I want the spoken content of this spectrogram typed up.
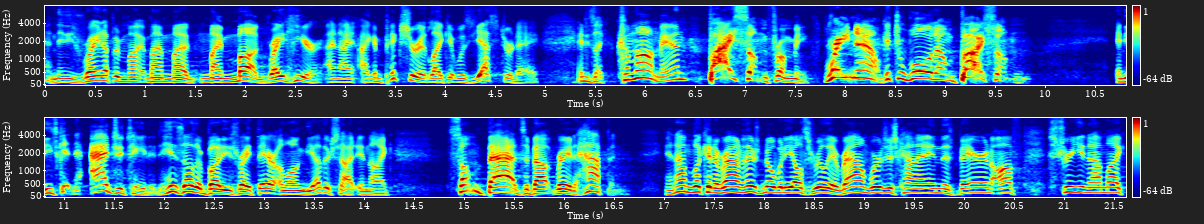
And then he's right up in my, my, mug, my mug right here. And I, I can picture it like it was yesterday. And he's like, Come on, man, buy something from me right now. Get your wallet out and buy something. And he's getting agitated. His other buddy's right there along the other side. And like, something bad's about ready to happen. And I'm looking around and there's nobody else really around. We're just kind of in this barren off street and I'm like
